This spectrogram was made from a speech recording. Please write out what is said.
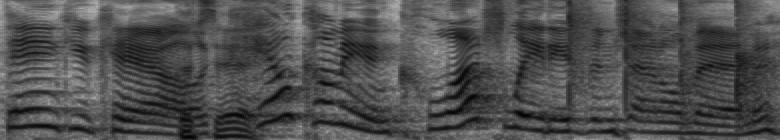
Thank you, Kale. That's it. Kale coming in clutch, ladies and gentlemen.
